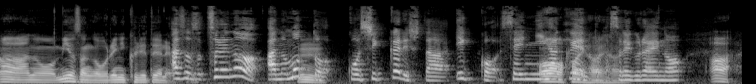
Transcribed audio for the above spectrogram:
あああのミオさんが俺にくれたよねあそうそうそれのあのもっとこうしっかりした1個1200あはいはいはい。円とかそれぐらいの、あ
